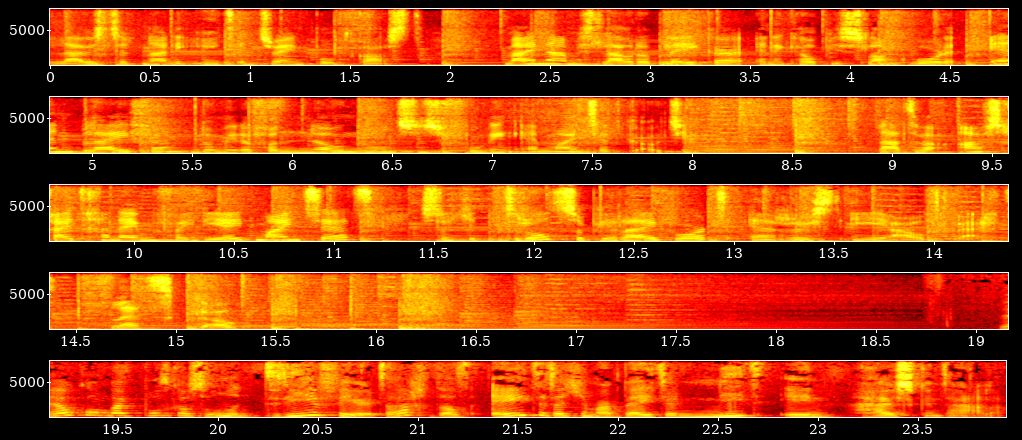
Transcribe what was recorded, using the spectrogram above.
luistert naar de Eat and Train podcast. Mijn naam is Laura Bleker en ik help je slank worden en blijven door middel van no-nonsense voeding en mindset coaching. Laten we afscheid gaan nemen van je dieet mindset, zodat je trots op je lijf wordt en rust in je hoofd krijgt. Let's go! Welkom bij podcast 143, dat eten dat je maar beter niet in huis kunt halen.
